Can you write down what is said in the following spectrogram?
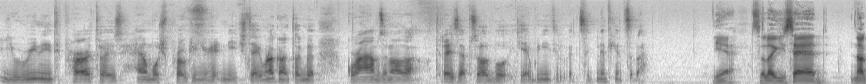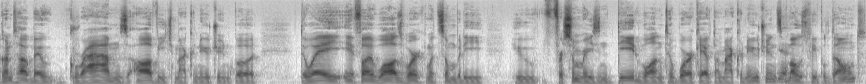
you really need to prioritize how much protein you're hitting each day. We're not going to talk about grams and all that today's episode, but yeah, we need to look at significance of that. Yeah. So like you said, not going to talk about grams of each macronutrient, but the way if I was working with somebody who for some reason did want to work out their macronutrients, Yeah. most people don't.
